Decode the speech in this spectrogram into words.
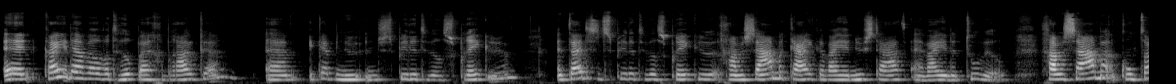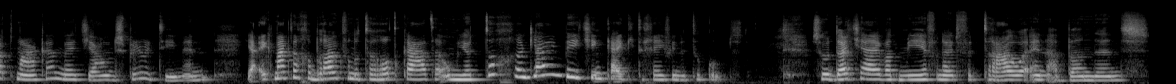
En kan je daar wel wat hulp bij gebruiken? Ehm, ik heb nu een spiritueel spreekuur. En tijdens het spiritueel spreekuur gaan we samen kijken waar je nu staat en waar je naartoe wil. Gaan we samen contact maken met jouw spirit team. En ja, ik maak dan gebruik van de tarotkaarten om je toch een klein beetje een kijkje te geven in de toekomst. Zodat jij wat meer vanuit vertrouwen en abundance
